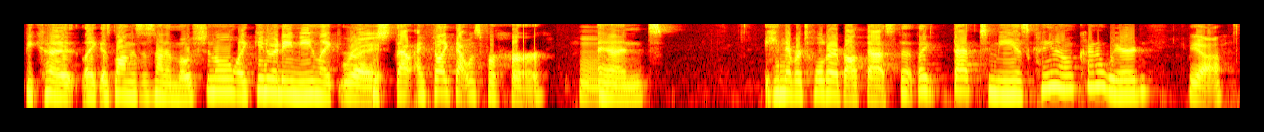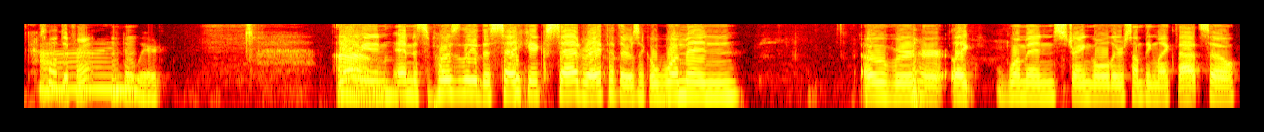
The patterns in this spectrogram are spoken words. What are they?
because like as long as it's not emotional like you know what i mean like Right. that i feel like that was for her Hmm. and he never told her about that so that like that to me is you know kind of weird Yeah. It's a little different. kind of Mhm. weird Yeah, I mean, Um, and supposedly the psychic said right that there was like a woman over her, like woman strangled or something like that. So,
